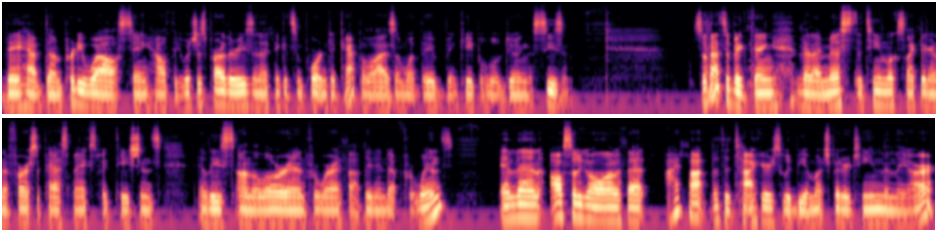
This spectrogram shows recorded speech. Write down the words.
they have done pretty well staying healthy, which is part of the reason I think it's important to capitalize on what they've been capable of doing this season. So that's a big thing that I missed. The team looks like they're going to far surpass my expectations, at least on the lower end for where I thought they'd end up for wins. And then also to go along with that, I thought that the Tigers would be a much better team than they are.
